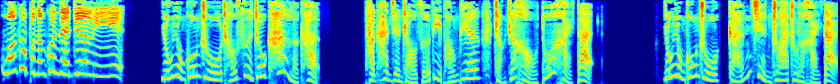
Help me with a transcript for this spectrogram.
我可不能困在这里。游泳公主朝四周看了看，她看见沼泽地旁边长着好多海带。游泳公主赶紧抓住了海带，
